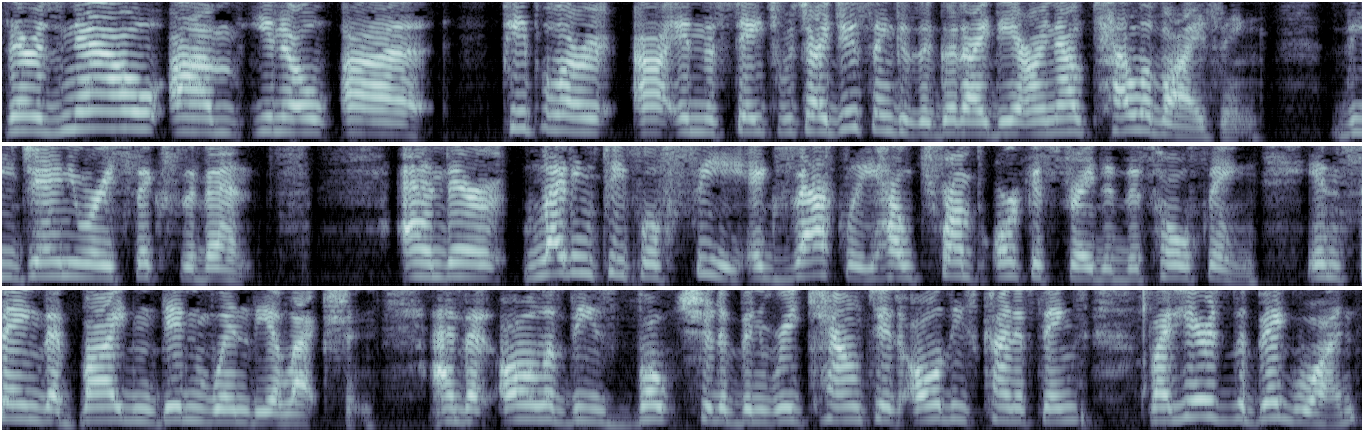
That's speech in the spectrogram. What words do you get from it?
There's now, um, you know, uh, people are, uh, in the States, which I do think is a good idea, are now televising the January 6th events. And they're letting people see exactly how Trump orchestrated this whole thing in saying that Biden didn't win the election and that all of these votes should have been recounted, all these kind of things. But here's the big one.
